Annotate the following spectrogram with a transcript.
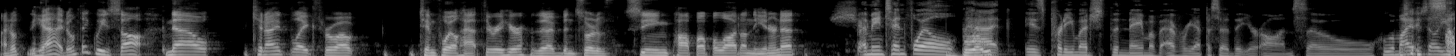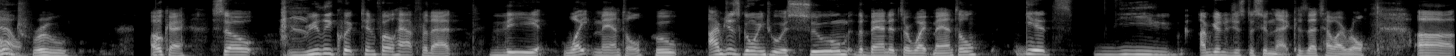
I don't yeah, I don't think we saw. Now, can I like throw out tinfoil hat theory here that I've been sort of seeing pop up a lot on the internet? Sure. I mean, tinfoil Broke- hat is pretty much the name of every episode that you're on. So who am I to tell you so no? true. Okay, so really quick tinfoil hat for that. The White Mantle, who I'm just going to assume the bandits are White Mantle. It's I'm gonna just assume that because that's how I roll. Uh,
